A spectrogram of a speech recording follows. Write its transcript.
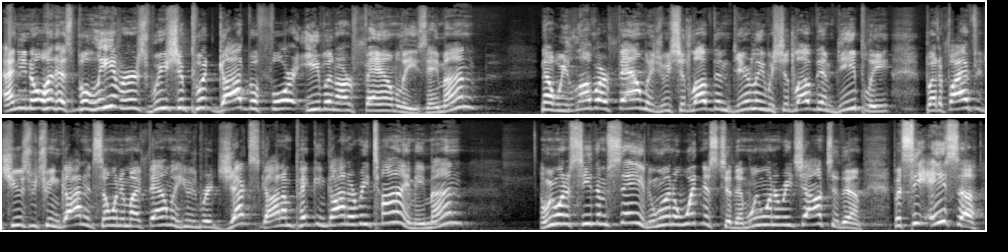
And you know what? As believers, we should put God before even our families. Amen? Now, we love our families. We should love them dearly. We should love them deeply. But if I have to choose between God and someone in my family who rejects God, I'm picking God every time. Amen? And we want to see them saved. And we want to witness to them. We want to reach out to them. But see, Asa,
